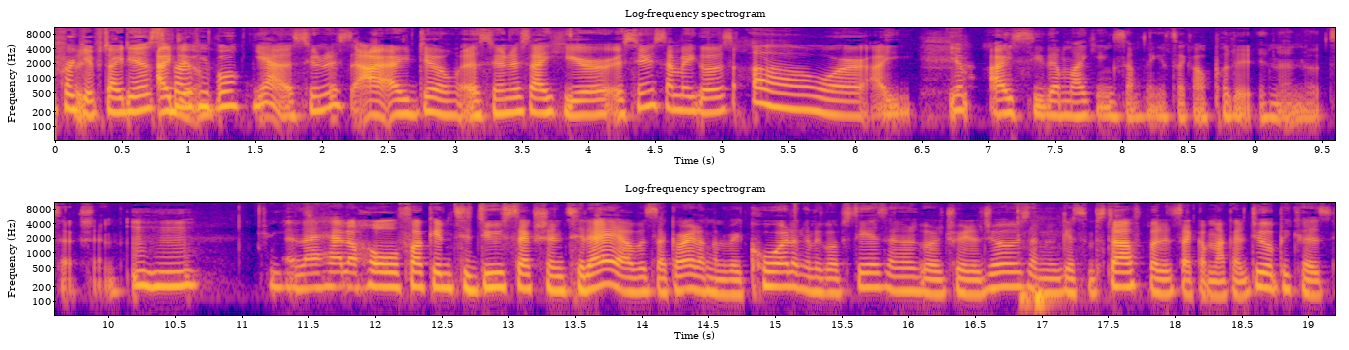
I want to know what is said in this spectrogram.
for gift ideas I for do. people? Yeah, as soon as I, I do, as soon as I hear, as soon as somebody goes, oh, or I, Yep. I see them liking something, it's like I'll put it in a note section. Mm-hmm. And I had a whole fucking to do section today. I was like, all right, I'm going to record. I'm going to go upstairs. I'm going to go to Trader Joe's. I'm going to get some stuff. But it's like, I'm not going to do it because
